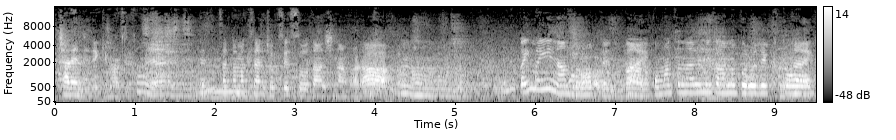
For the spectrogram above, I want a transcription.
チャレンジできますよね。で里巻さんに直接相談しながら、うんうんうん。なんか今いいなと思ってるのが、はい。小松成美さんのプロジェクトで、はい。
